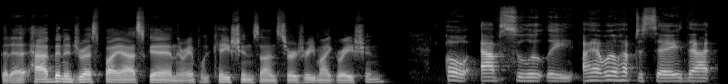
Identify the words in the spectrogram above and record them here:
that uh, have been addressed by ASCA and their implications on surgery migration? Oh, absolutely. I will have to say that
